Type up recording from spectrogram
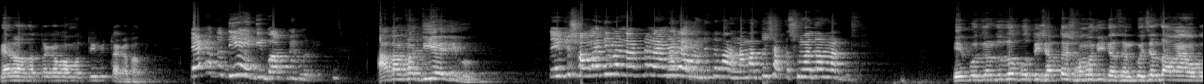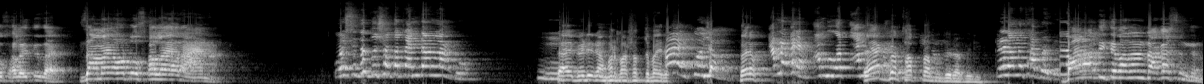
তেরো হাজার টাকা বা আমার টিভির টাকাটা দেন। টাকা তো দিয়েই দিব আপনি করে আবার কয় দিয়ে দিব? তো একটু সময় দিবেন না আপনারা এখন দিতে পারো না আমার দুই সপ্তাহ সময় দেওয়া লাগবে। এ পর্যন্ত তো প্রতি সপ্তাহে সময় দিতেছেন কইছেন জামাই অটো চালাইতে যায়। জামাই অটো চালায় আর আয় না। কইছি তো দুই সপ্তাহ টাইম দেওয়া লাগবে। এই বেটির আমার বাসাতে বাইরে। কই যাব আমি একবার থাপড়া বাড়া দিতে পারেন না কেন?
